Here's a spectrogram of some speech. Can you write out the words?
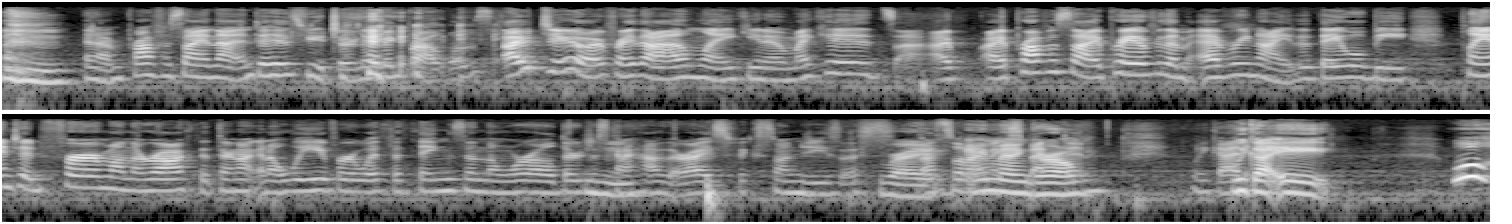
Mm-hmm. and I'm prophesying that into his future, no big problems. I do. I pray that. I'm like, you know, my kids, I, I prophesy, I pray over them every night that they will be planted firm on the rock, that they're not going to waver with the things in the world. They're just mm-hmm. going to have their eyes fixed on Jesus. Right. That's what Amen, I'm expecting. Girl. We got we eight. got eight. Woo.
